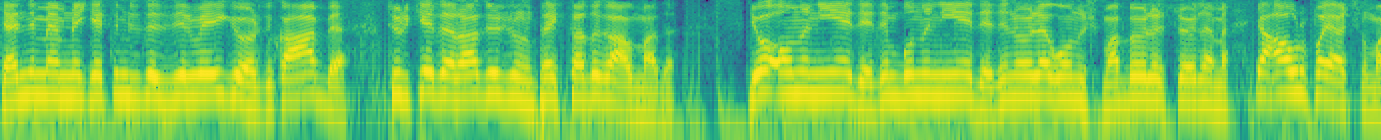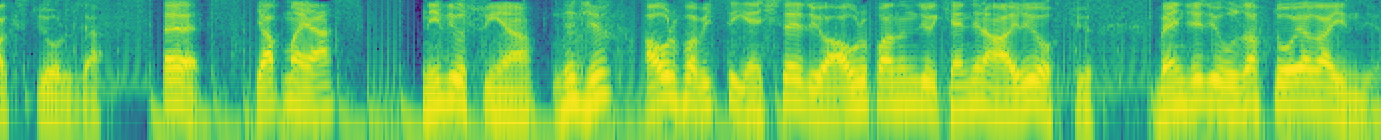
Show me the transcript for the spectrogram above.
Kendi memleketimizde zirveyi gördük abi. Türkiye'de radyocunun pek tadı kalmadı. Yo onu niye dedin bunu niye dedin öyle konuşma böyle söyleme. Ya Avrupa'ya açılmak istiyoruz ya. Evet yapma ya. Ne diyorsun ya? Ne diyor? Avrupa bitti gençler diyor. Avrupa'nın diyor kendine ayrı yok diyor. Bence diyor uzak doğuya kayın diyor.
